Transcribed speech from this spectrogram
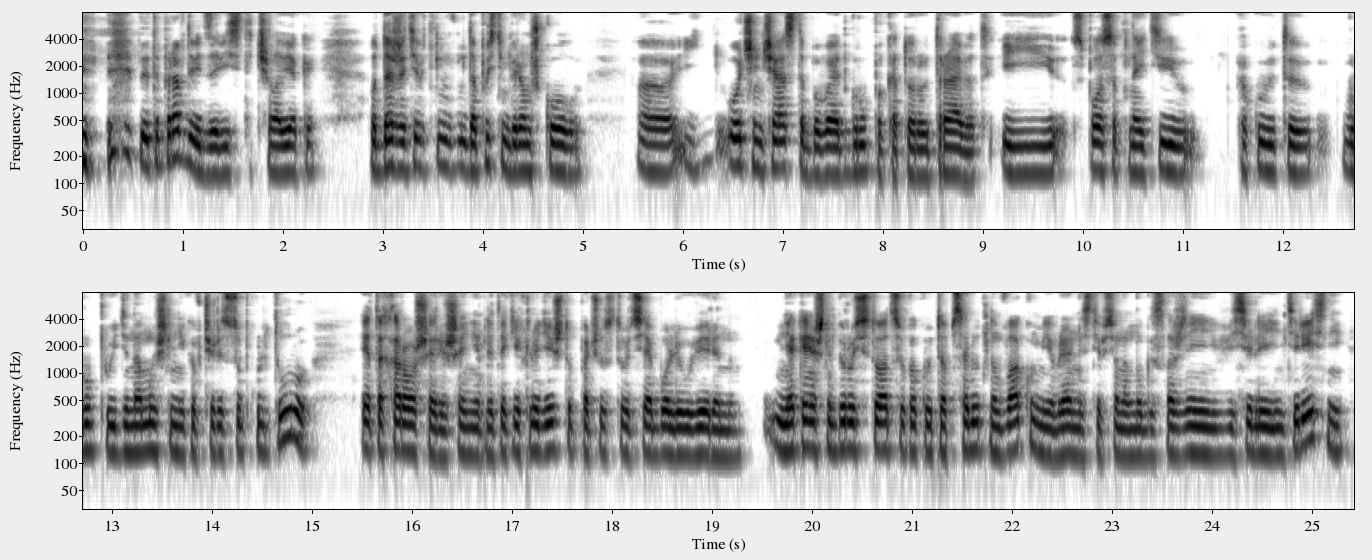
Это правда ведь зависит от человека. Вот даже, допустим, берем школу. А, очень часто бывает группа, которую травят, и способ найти какую-то группу единомышленников через субкультуру – это хорошее решение для таких людей, чтобы почувствовать себя более уверенным. Я, конечно, беру ситуацию какую-то абсолютно в вакууме, в реальности все намного сложнее, веселее и интересней,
